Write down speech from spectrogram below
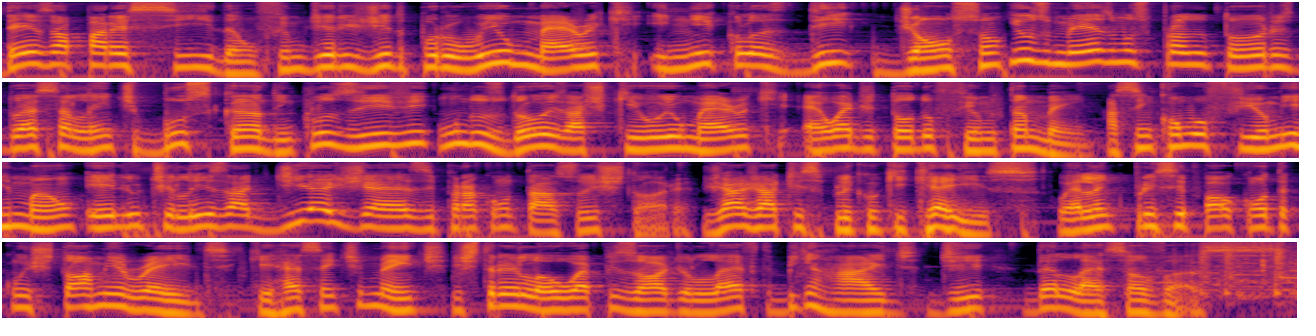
Desaparecida, um filme dirigido por Will Merrick e Nicholas D. Johnson e os mesmos produtores do excelente Buscando. Inclusive, um dos dois, acho que Will Merrick, é o editor do filme também. Assim como o filme Irmão, ele utiliza a diegese para contar a sua história. Já já te explico o que, é isso. O elenco principal conta com Stormy Reid, que recentemente estrelou o episódio Left Behind de The Last of Us.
